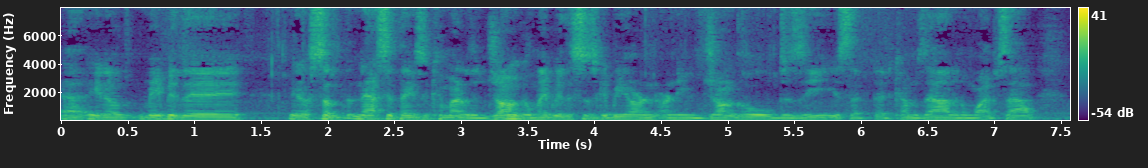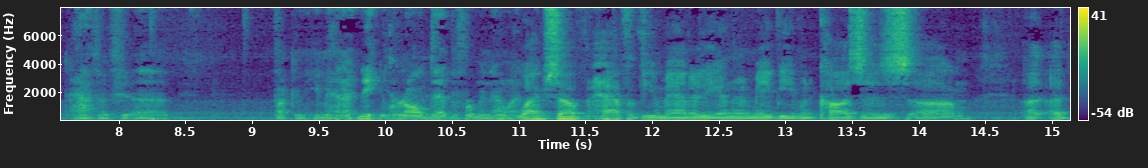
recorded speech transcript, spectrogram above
uh, you know maybe the you know some nasty things that come out of the jungle. Maybe this is going to be our, our new jungle disease that, that comes out and wipes out half of uh, fucking humanity. We're all dead before we know it. wipes out half of humanity and then maybe even causes um, a, a,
